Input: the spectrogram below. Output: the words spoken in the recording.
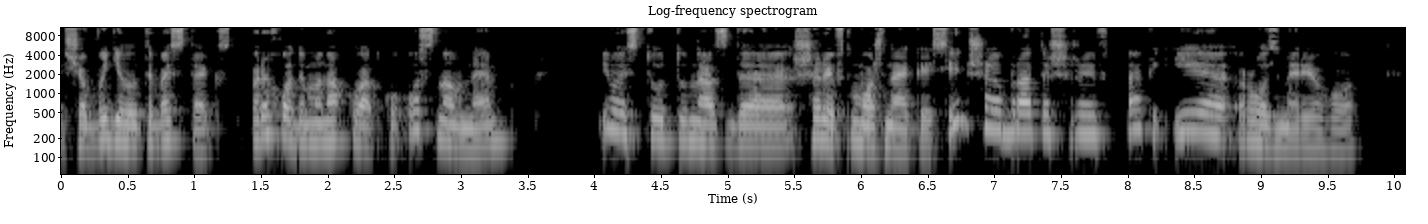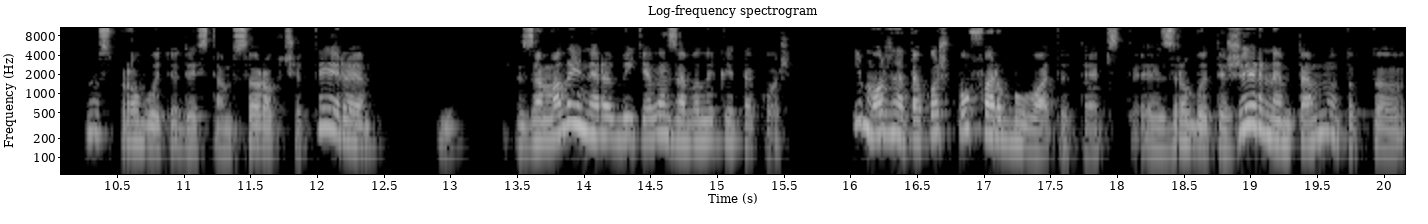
щоб виділити весь текст. Переходимо на вкладку Основне. І ось тут у нас, де шрифт, можна якийсь інший обрати шрифт, так, і розмір його. Ну, спробуйте десь там 44. Замалий не робіть, але завеликий також. І можна також пофарбувати текст, е, зробити жирним, там, ну, тобто е,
